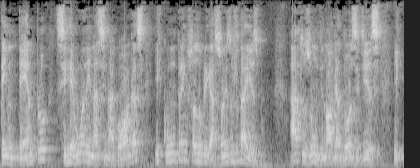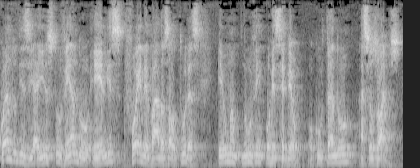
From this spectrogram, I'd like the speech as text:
têm um templo, se reúnem nas sinagogas e cumprem suas obrigações do judaísmo. Atos 1, de 9 a 12 diz: E quando dizia isto, vendo eles, foi elevado às alturas, e uma nuvem o recebeu, ocultando-o a seus olhos.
